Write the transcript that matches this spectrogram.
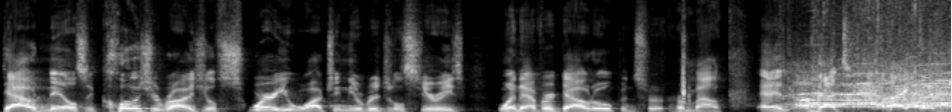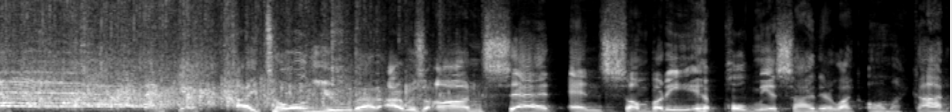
Dowd nails it. Close your eyes, you'll swear you're watching the original series whenever Dowd opens her, her mouth. And oh, that's. My goodness. I told you that I was on set and somebody pulled me aside. And They're like, "Oh my God,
